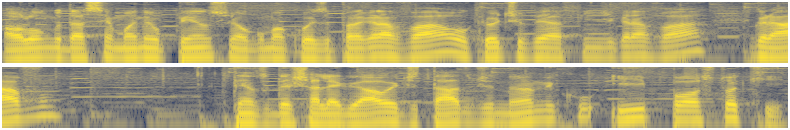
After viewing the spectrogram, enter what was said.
ao longo da semana eu penso em alguma coisa para gravar, ou que eu tiver a fim de gravar, gravo, tento deixar legal, editado, dinâmico e posto aqui.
